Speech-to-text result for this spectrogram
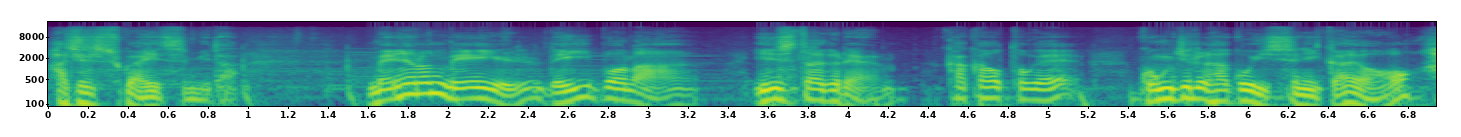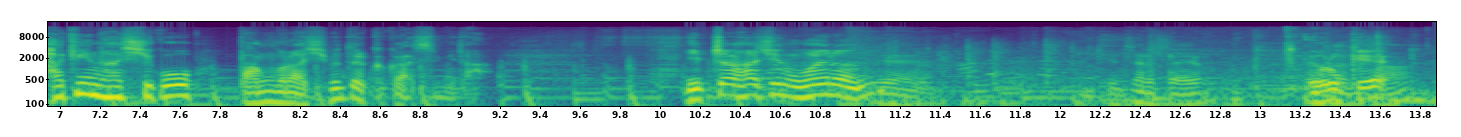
하실 수가 있습니다. 메뉴는 매일 네이버나 인스타그램, 카카오톡에 공지를 하고 있으니까요. 확인하시고 방문하시면 될 것 같습니다. 입장하신 후에는 예. 괜찮을까요? 이렇게 감사합니다.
